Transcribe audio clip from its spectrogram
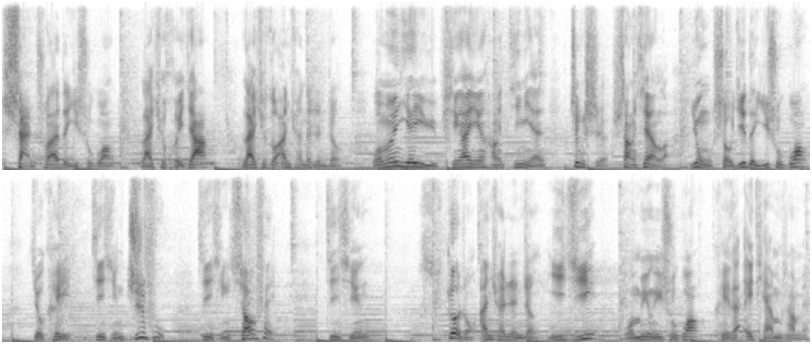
闪出来的一束光来去回家，来去做安全的认证。我们也与平安银行今年正式上线了，用手机的一束光就可以进行支付、进行消费、进行各种安全认证，以及我们用一束光可以在 ATM 上面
